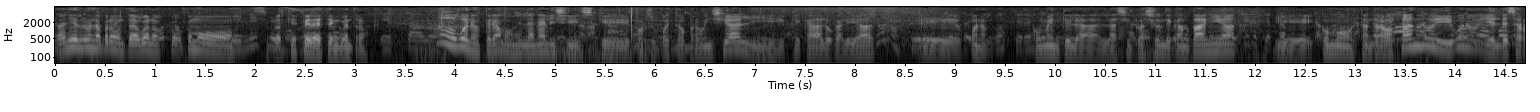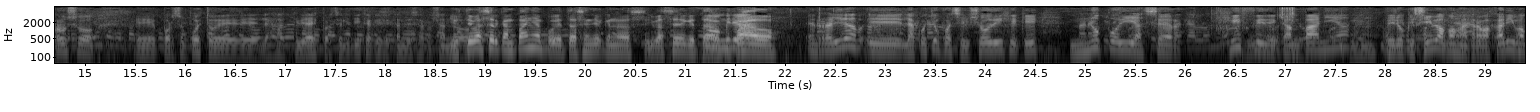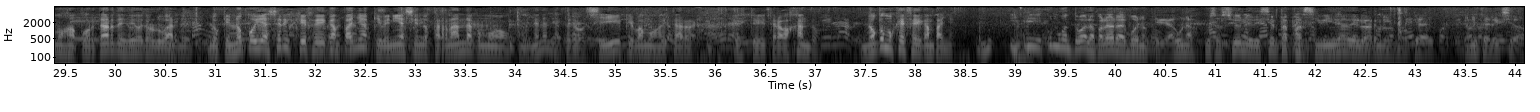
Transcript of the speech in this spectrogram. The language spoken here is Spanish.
Daniel, una pregunta. Bueno, ¿cómo, ¿qué espera este encuentro? No, bueno, esperamos el análisis que, por supuesto, provincial y que cada localidad, eh, bueno, comente la, situación de campaña, eh, cómo están trabajando y, bueno, y el desarrollo, eh, por supuesto, de, las actividades proselitistas que se están desarrollando. ¿Y usted va a hacer campaña porque trascendió que no iba a hacer, que estaba ocupado? En realidad eh, la cuestión fue así, yo dije que no podía ser jefe de campaña, pero que si íbamos a trabajar íbamos a aportar desde otro lugar. Lo que no podía ser es jefe de campaña, que venía siendo Fernanda como Milena, pero sí que vamos a estar este, trabajando, no como jefe de campaña. ¿Y cómo con toda la palabra, bueno, que algunas acusaciones de cierta pasividad del barnismo que hay en esta elección?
